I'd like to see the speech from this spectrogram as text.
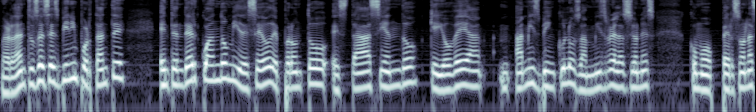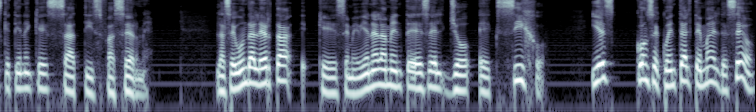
¿verdad? Entonces es bien importante entender cuándo mi deseo de pronto está haciendo que yo vea a mis vínculos, a mis relaciones como personas que tienen que satisfacerme. La segunda alerta que se me viene a la mente es el yo exijo. Y es consecuente al tema del deseo.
